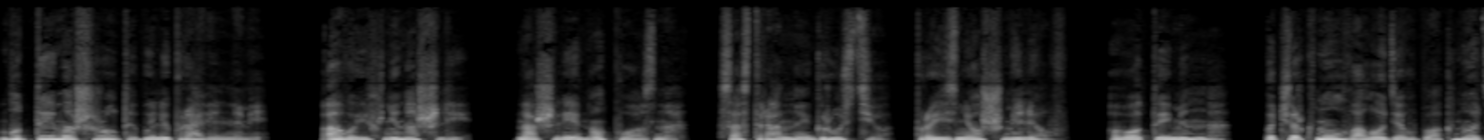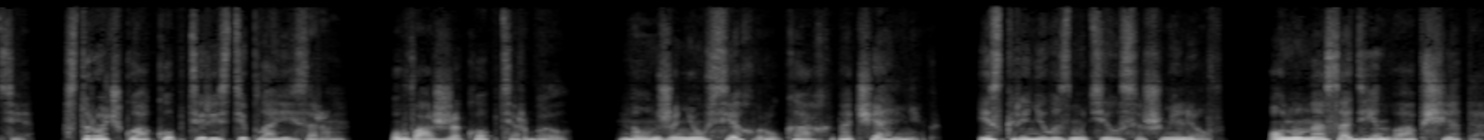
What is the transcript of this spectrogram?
Будто и маршруты были правильными. А вы их не нашли. Нашли, но поздно. Со странной грустью произнес Шмелев. Вот именно. Подчеркнул Володя в блокноте строчку о коптере с тепловизором. У вас же коптер был. Но он же не у всех в руках, начальник. Искренне возмутился Шмелев. Он у нас один вообще-то.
